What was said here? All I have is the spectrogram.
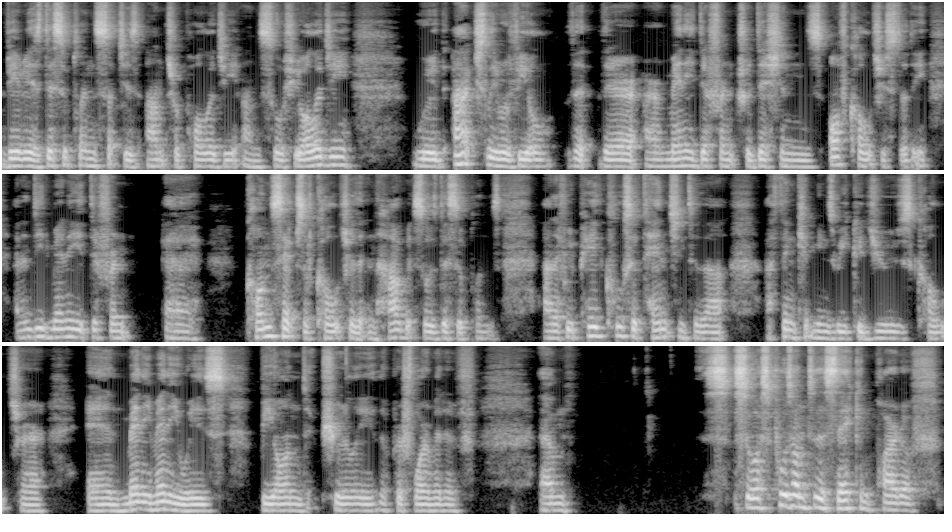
various disciplines such as anthropology and sociology would actually reveal that there are many different traditions of culture study and indeed many different uh, concepts of culture that inhabits those disciplines. And if we paid close attention to that, I think it means we could use culture in many, many ways beyond purely the performative. Um, so I suppose on to the second part of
